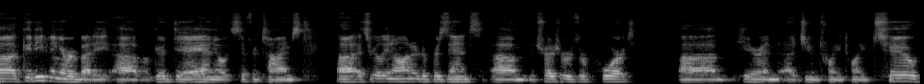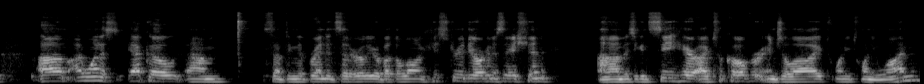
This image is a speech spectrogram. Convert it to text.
Uh, good evening, everybody, uh, or good day. I know it's different times. Uh, it's really an honor to present um, the Treasurer's Report um, here in uh, June 2022. Um, I want to echo um, something that Brendan said earlier about the long history of the organization. Um, as you can see here, I took over in July 2021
